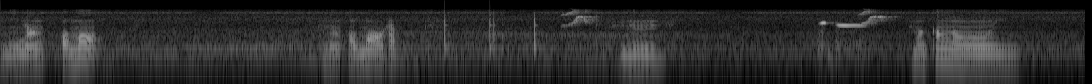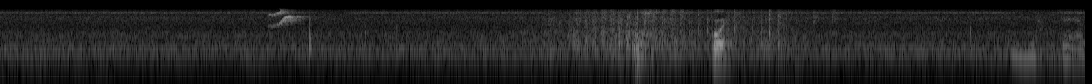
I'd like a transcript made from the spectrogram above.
อันนี้น้องโอโม น้องโอโมครับ อืม มองกล้องหน่อยโอ้ยแจม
